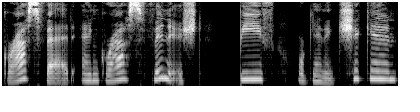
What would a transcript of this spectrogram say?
grass fed, and grass finished beef, organic chicken,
